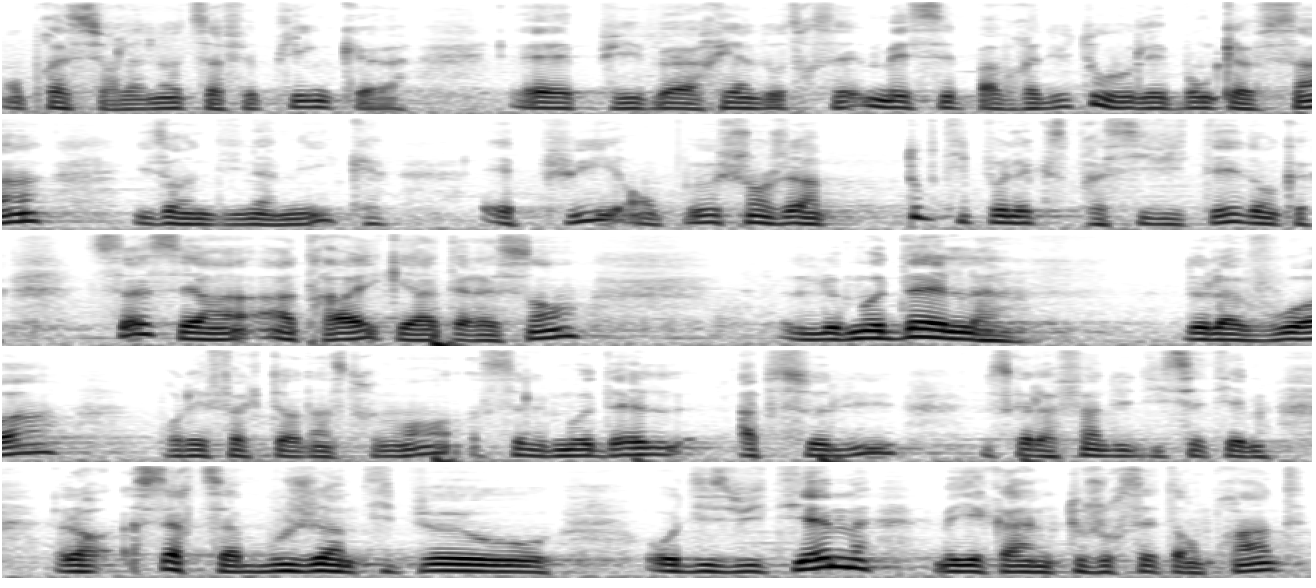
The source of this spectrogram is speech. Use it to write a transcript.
on presse sur la note, ça fait plink, et puis ben, rien d'autre. Mais c'est pas vrai du tout. Les bons clavecins, ils ont une dynamique, et puis on peut changer un tout petit peu l'expressivité. Donc ça, c'est un travail qui est intéressant. Le modèle de la voix, pour les facteurs d'instruments, c'est le modèle absolu jusqu'à la fin du XVIIe. Alors certes, ça bougé un petit peu au, XVIIIe, mais il y a quand même toujours cette empreinte.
